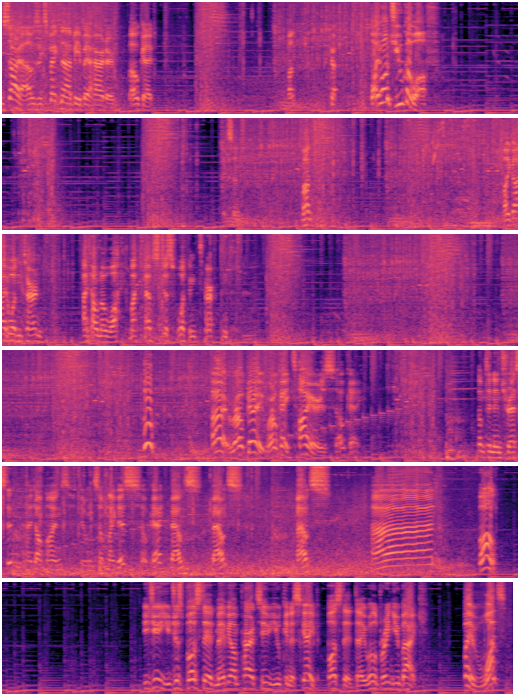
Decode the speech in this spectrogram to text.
I'm sorry, I was expecting that to be a bit harder. Okay. On. Why won't you go off? Excellent. Come. My guy wouldn't turn. I don't know why. My mouse just wouldn't turn. Alright, we're okay. We're okay. Tires. Okay. Something interesting. I don't mind doing something like this. Okay, bounce, bounce, bounce, and ball. GG, you just busted. Maybe on part two you can escape. Busted. They will bring you back. Wait, what?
